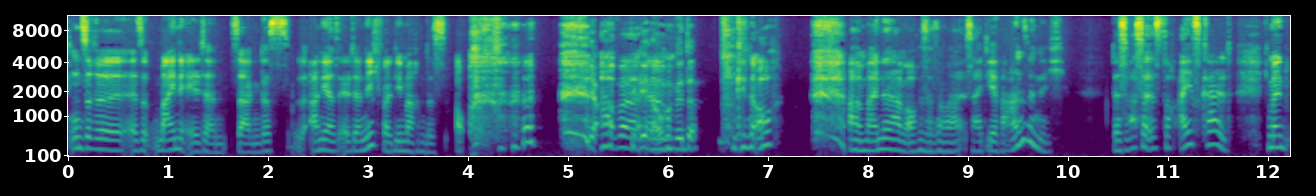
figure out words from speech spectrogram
Unsere, also meine Eltern sagen das, Anjas Eltern nicht, weil die machen das auch. ja, aber im ähm, Winter. Genau. Aber meine haben auch gesagt, sag mal, seid ihr wahnsinnig? Das Wasser ist doch eiskalt. Ich meine,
